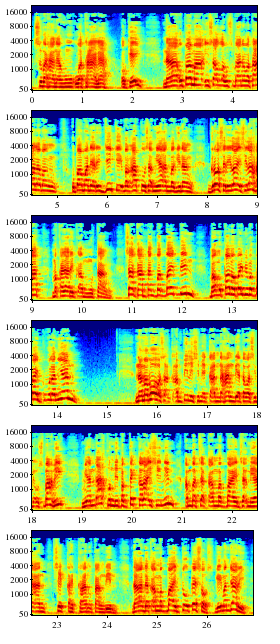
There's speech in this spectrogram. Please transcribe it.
subhanahu wa ta'ala. Okay? Na upama insyaallah subhanahu wa taala bang upama ni rijiki bang ako sa miyaan maginang grocery line si lahat makayari ka ang ngutang sa kantang pagbayad din bang upama pa mi magbayad kumulan yan. Na mabo sa kaampili si may kaandahan bi atawa si may usbabi mi anda kun bi pagtek kala isinin ambat sa ka magbayad sa miyaan si kahit kan utang din. Dada ka magbayad 2 pesos gay manjari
